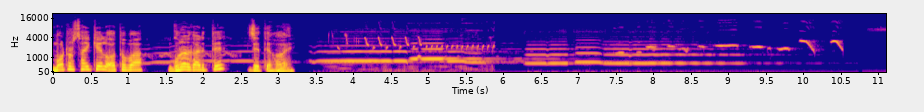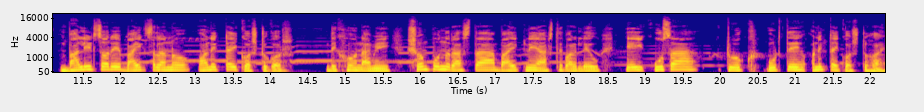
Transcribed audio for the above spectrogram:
মোটরসাইকেল অথবা ঘোড়ার গাড়িতে যেতে হয়। বালির চরে বাইক চালানো অনেকটাই কষ্টকর। দেখুন আমি সম্পূর্ণ রাস্তা বাইক নিয়ে আসতে পারলেও এই উঁচা টুক উঠতে অনেকটাই কষ্ট হয়।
